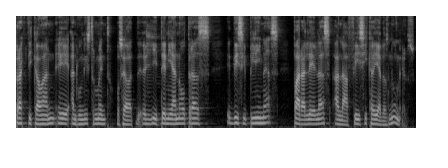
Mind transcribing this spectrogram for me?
practicaban eh, algún instrumento, o sea, y tenían otras disciplinas paralelas a la física y a los números.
